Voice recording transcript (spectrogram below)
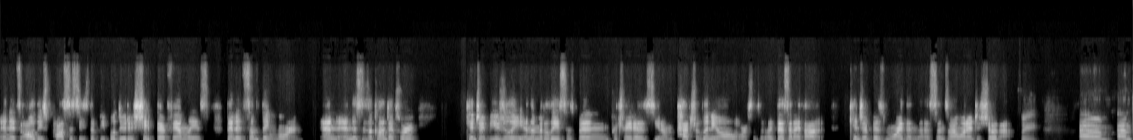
and it's all these processes that people do to shape their families, then it's something more. And and this is a context where kinship usually in the Middle East has been portrayed as, you know, patrilineal or something like this. And I thought kinship is more than this. And so I wanted to show that. Um, and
